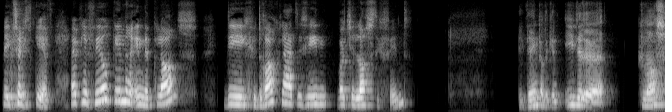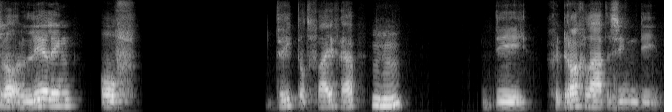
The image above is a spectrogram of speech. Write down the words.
Nee, ik zeg het verkeerd. Heb je veel kinderen in de klas die gedrag laten zien wat je lastig vindt? Ik denk dat ik in iedere klas wel een leerling of drie tot vijf heb. Mm -hmm. Die gedrag laten zien die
